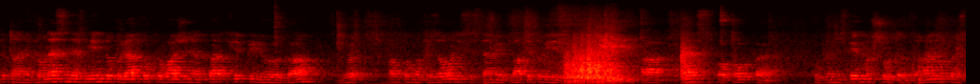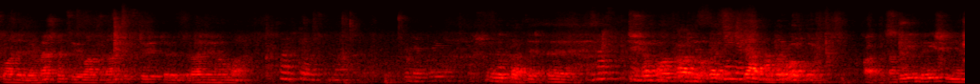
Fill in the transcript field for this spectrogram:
питання. Про внесення змін до порядку впровадження картки пільговика в автоматизованій системі оплати проїзду АСООП у приміських маршрутах загального користування для мешканців Івано-Франківської територіальної громади. Пан Петрович, будь ласка. Буде прийнято. Шановні депутати, е, Зразу 7 травня Ні, ні, 25 року своїм рішенням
